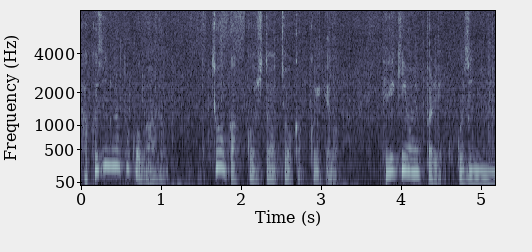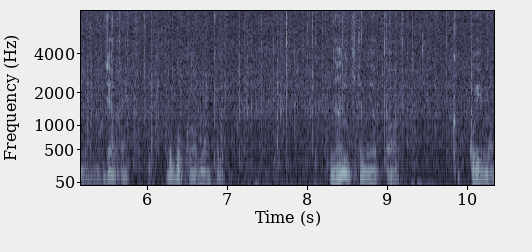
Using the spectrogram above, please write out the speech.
白人の男はあの超かっこいい人は超かっこいいけど平均はやっぱり黒人じゃない？と僕は思うけど。何着てもやっぱかっこいいもん。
